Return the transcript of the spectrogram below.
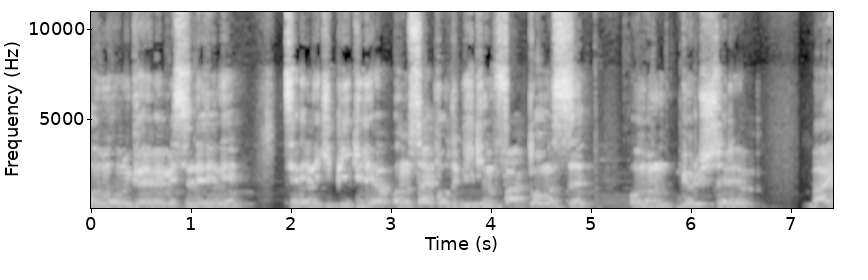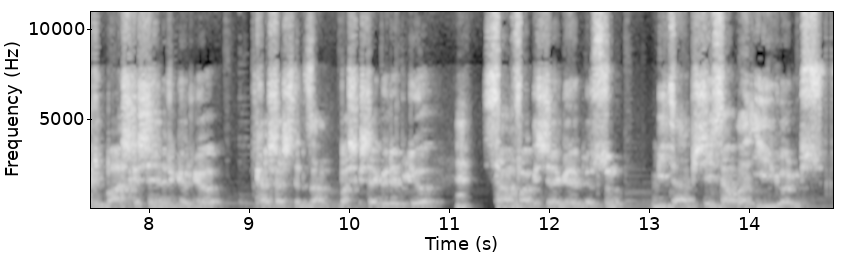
Onun onu görememesinin nedeni senin elindeki bilgiyle onun sahip olduğu bilginin farklı olması. Onun görüşleri belki başka şeyleri görüyor. Karşılaştırdığı zaman başka şey görebiliyor. Sen farklı şeyler görebiliyorsun. Bir tane bir şeyi sen ona iyi görmüşsün.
